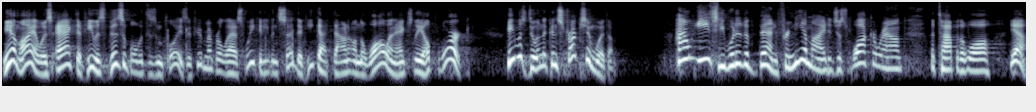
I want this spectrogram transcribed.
Nehemiah was active, he was visible with his employees. If you remember last week, it even said that he got down on the wall and actually helped work. He was doing the construction with them. How easy would it have been for Nehemiah to just walk around the top of the wall? Yeah,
